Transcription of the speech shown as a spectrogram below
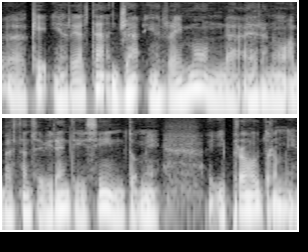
eh, che in realtà già in Raimonda erano abbastanza evidenti i sintomi, i prodromi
